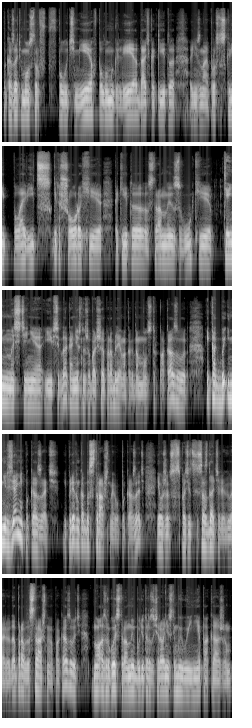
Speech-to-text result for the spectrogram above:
показать монстров в полутьме, в полумгле, дать какие-то, я не знаю, просто скрип половиц, какие-то шорохи, какие-то странные звуки, тень на стене. И всегда, конечно же, большая проблема, когда монстр показывают. И как бы и нельзя не показать, и при этом как бы страшно его показать. Я уже с позиции создателя говорю, да, правда, страшно его показывать, но а с другой стороны будет разочарование, если мы его и не покажем.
